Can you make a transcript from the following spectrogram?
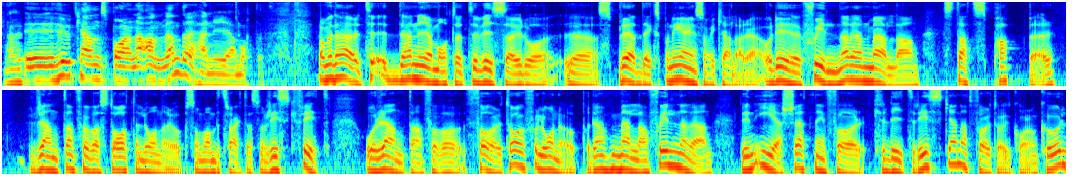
Eh, hur kan spararna använda det här nya måttet? Ja, men det, här, det här nya måttet visar ju då eh, spreadexponering som vi kallar det. Och det är skillnaden mellan statspapper räntan för vad staten lånar upp som man betraktar som riskfritt och räntan för vad företag får låna upp. Och den mellanskillnaden det är en ersättning för kreditrisken, att företaget går omkull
